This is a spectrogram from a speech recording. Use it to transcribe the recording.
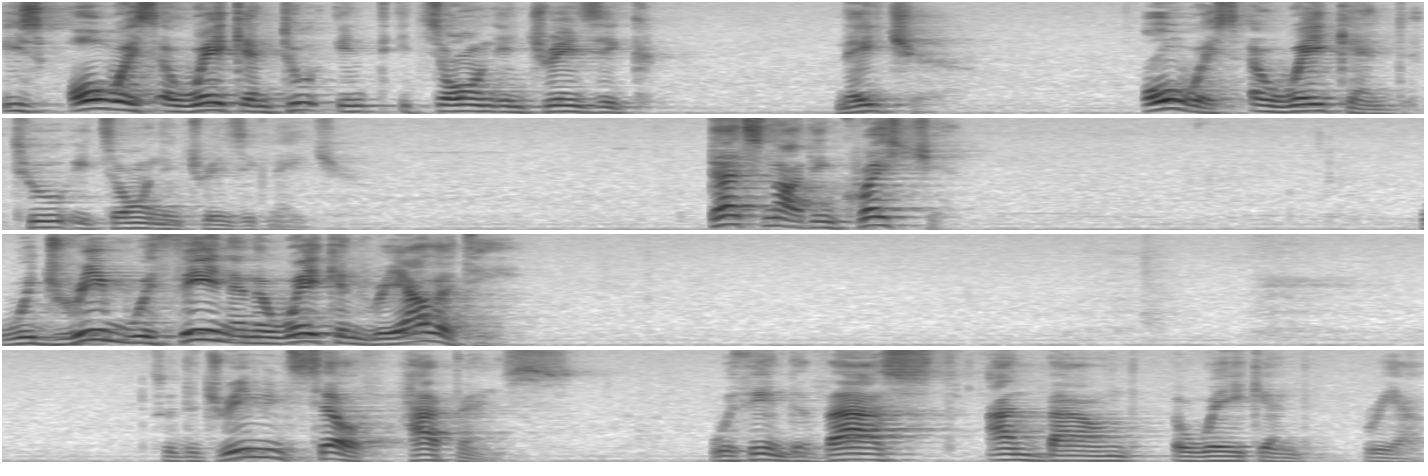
is always awakened to its own intrinsic nature, always awakened to its own intrinsic nature. That's not in question. We dream within an awakened reality. So the dream itself happens within the vast, unbound, awakened reality.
